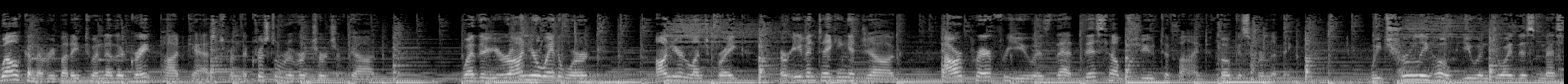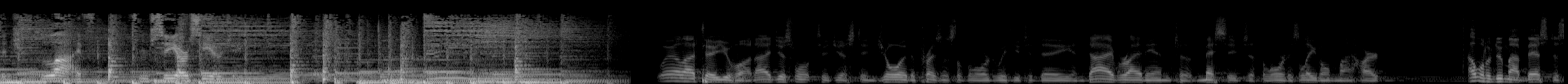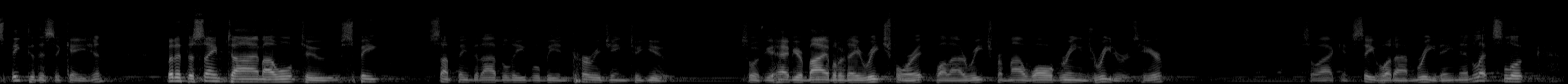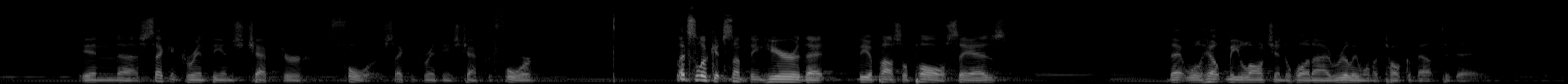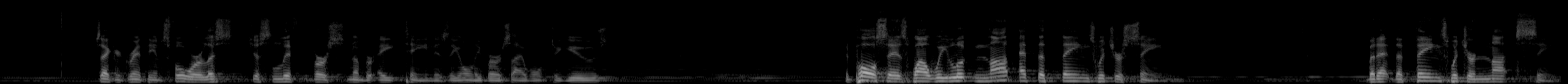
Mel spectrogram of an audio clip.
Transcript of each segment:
Welcome, everybody, to another great podcast from the Crystal River Church of God. Whether you're on your way to work, on your lunch break, or even taking a jog, our prayer for you is that this helps you to find focus for living. We truly hope you enjoy this message live from CRCOG. Well, I tell you what, I just want to just enjoy the presence of the Lord with you today and dive right into a message that the Lord has laid on my heart. I want to do my best to speak to this occasion, but at the same time, I want to speak something that I believe will be encouraging to you. So if you have your Bible today, reach for it while I reach for my Walgreens readers here so I can see what I'm reading. And let's look in uh, 2 Corinthians chapter 4. 2 Corinthians chapter 4. Let's look at something here that the Apostle Paul says that will help me launch into what I really want to talk about today. 2 Corinthians 4, let's just lift verse number 18 is the only verse I want to use. And Paul says, While we look not at the things which are seen, but at the things which are not seen.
